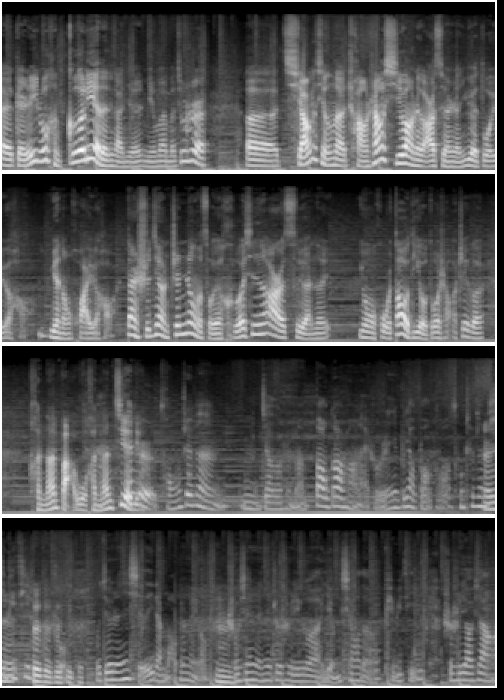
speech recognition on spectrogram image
哎，给人一种很割裂的感觉，明白吗？就是，呃，强行的厂商希望这个二次元人越多越好，越能花越好，但实际上真正的所谓核心二次元的用户到底有多少？这个。很难把握，很难界定。从这份嗯叫做什么报告上来说，人家不叫报告，从这份 PPT 上来说，我觉得人家写的一点毛病没有。嗯，首先人家这是一个营销的 PPT，这是要向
